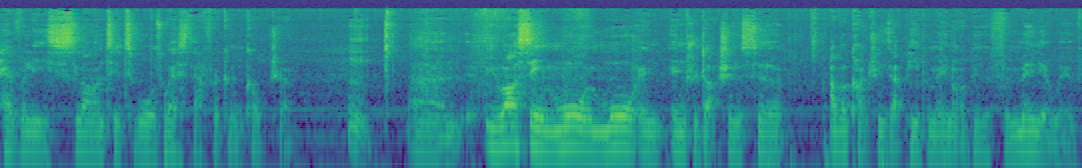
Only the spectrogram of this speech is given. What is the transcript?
heavily slanted towards West African culture. Hmm. Um, you are seeing more and more in, introductions to other countries that people may not have been familiar with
